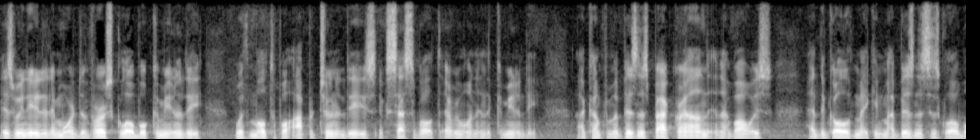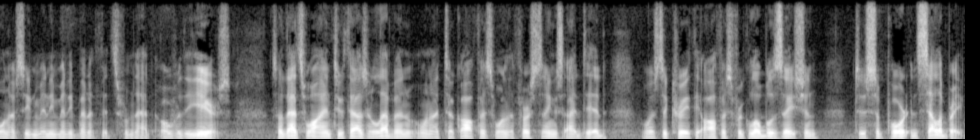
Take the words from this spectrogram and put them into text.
is we needed a more diverse global community with multiple opportunities accessible to everyone in the community. I come from a business background and I've always had the goal of making my businesses global and I've seen many, many benefits from that over the years. So that's why in 2011, when I took office, one of the first things I did was to create the Office for Globalization to support and celebrate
